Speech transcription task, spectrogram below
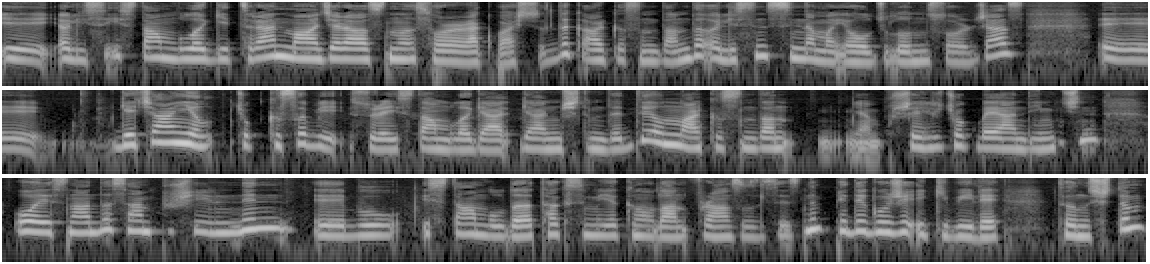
e, Alice'i İstanbul'a getiren macerasını sorarak başladık. Arkasından da Alice'in sinema yolculuğunu soracağız. E, geçen yıl çok kısa bir süre İstanbul'a gel, gelmiştim dedi. Onun arkasından yani bu şehri çok beğendiğim için o esnada Saint-Purcell'in e, bu İstanbul'da Taksim'e yakın olan Fransız Lisesi'nin pedagoji ekibiyle tanıştım.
